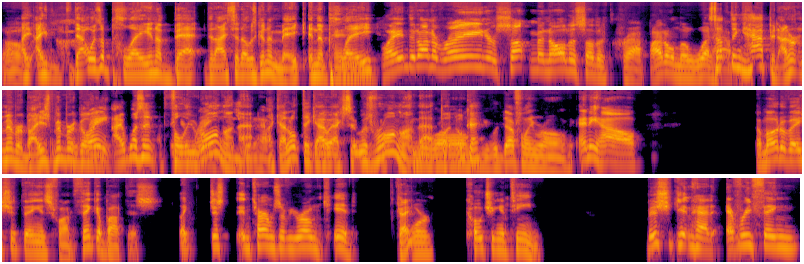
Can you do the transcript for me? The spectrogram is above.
Oh, I, I that was a play and a bet that I said I was going to make, and the and play blamed it on the rain or something and all this other crap. I don't know what something happened. happened. I don't remember, but I just remember It going. rained. I wasn't I fully wrong on that. Like. I don't think I actually was wrong on that. But okay, You were definitely wrong. Anyhow, the motivation thing is fun. Think about this. Like just in terms of your own kid Okay. or coaching a team. Michigan had everything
